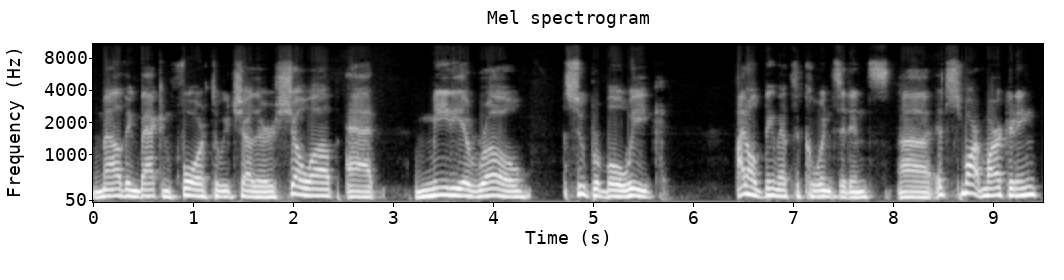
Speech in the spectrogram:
mouthing back and forth to each other show up at Media Row Super Bowl week? I don't think that's a coincidence. Uh, it's smart marketing.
